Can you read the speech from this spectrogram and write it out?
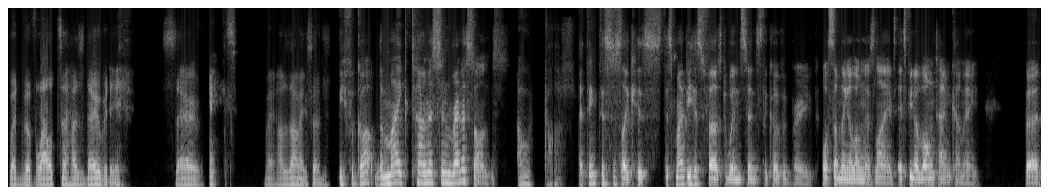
when the Vuelta has nobody. So, how does that make sense? We forgot the Mike Teunissen Renaissance. Oh gosh. I think this is like his this might be his first win since the COVID break or something along those lines. It's been a long time coming. But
